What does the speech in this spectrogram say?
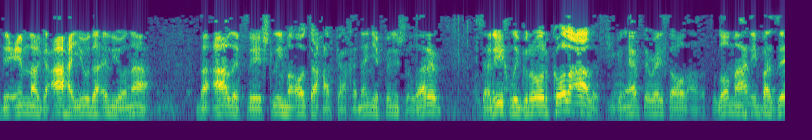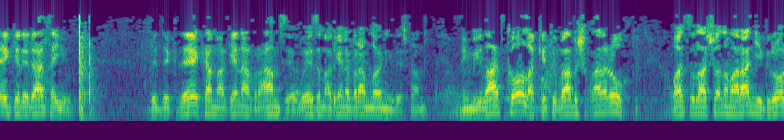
דאם נגעה היוד העליונה באלף והשלימה אותה אחר כך, and then you finish the letter, צריך לגרור כל האלף. You're going to have to erase the whole אלף. לא מעני בזה גרירת היוד. ודקדק המגן אברהם זה, where's the מגן אברהם learning this from? ממילת כל הכתובה בשולחן ערוך. What's the לשון המרן? יגרור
